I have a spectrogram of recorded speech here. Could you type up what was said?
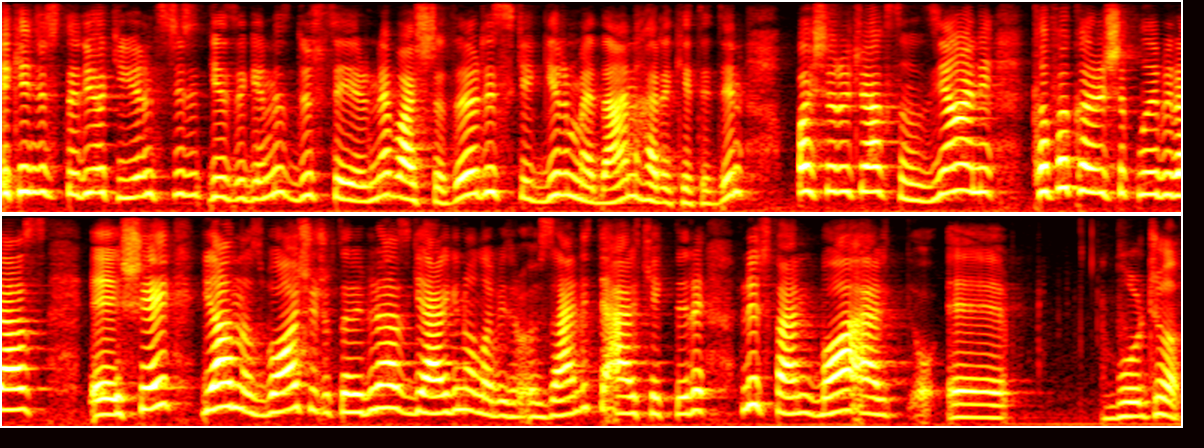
İkincisi de diyor ki yöneticilik gezegeniniz düz seyrine başladı. Riske girmeden hareket edin. Başaracaksınız. Yani kafa karışıklığı biraz e, şey. Yalnız boğa çocukları biraz gergin olabilir. Özellikle erkekleri lütfen boğa er, e, Burcu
